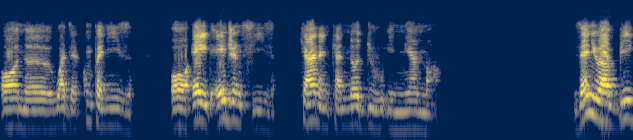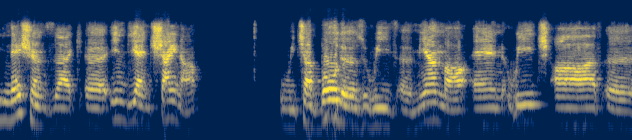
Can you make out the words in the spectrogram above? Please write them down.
on uh, what their companies or aid agencies can and cannot do in Myanmar. Then you have big nations like uh, India and China, which have borders with uh, Myanmar and which have uh,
